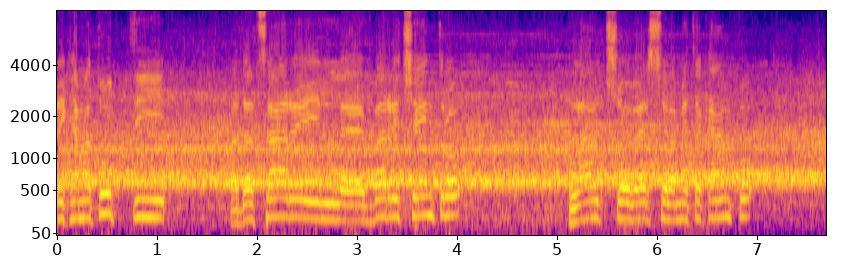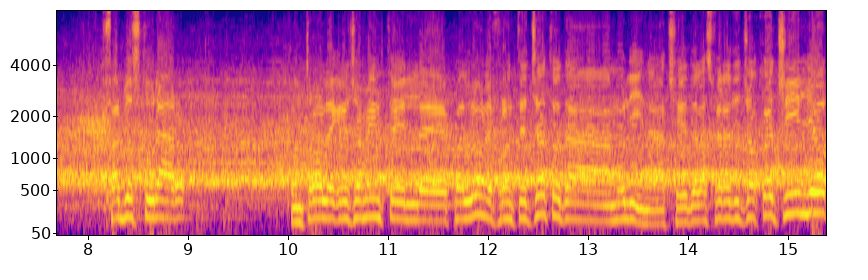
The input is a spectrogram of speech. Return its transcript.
richiama tutti ad alzare il barricentro, l'alcio verso la metà campo, Fabio Sturaro controlla egregiamente il pallone fronteggiato da Molina, cede la sfera di gioco a Giglio,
